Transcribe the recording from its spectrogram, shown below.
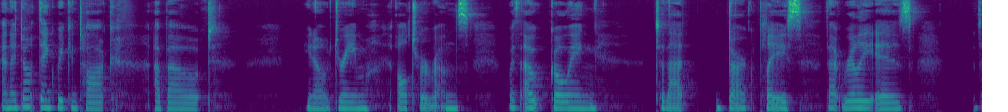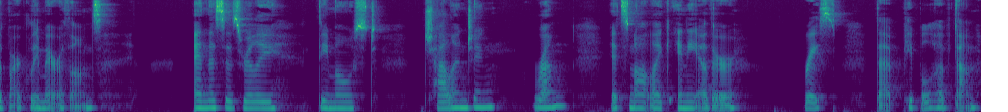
And I don't think we can talk about, you know, dream ultra runs without going to that dark place that really is the Barkley marathons. And this is really the most challenging run. It's not like any other race that people have done.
